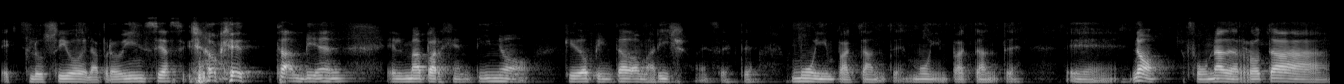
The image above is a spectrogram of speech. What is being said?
exclusivo de la provincia, sino que también el mapa argentino quedó pintado amarillo. Es este, muy impactante, muy impactante. Eh, no, fue una derrota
